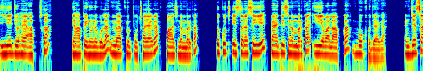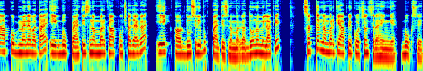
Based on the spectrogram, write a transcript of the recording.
ये जो है आपका, यहाँ पे इन्होंने बोला मैप में पूछा जाएगा पाँच नंबर का। तो कुछ इस तरह से ये पैंतीस नंबर का, ये वाला आपका बुक हो जाएगा। एंड जैसा आपको मैंने बताया, एक बुक पैंतीस नंबर का पूछा जाएगा, एक और दूसरी बुक पैंतीस नंबर का। दोनों मिला के सत्तर नंबर के आपके क्वेश्चंस रहेंगे बुक से।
